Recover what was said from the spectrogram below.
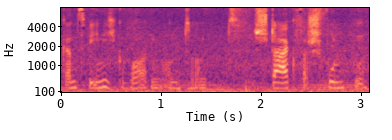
ganz wenig geworden und, und stark verschwunden.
